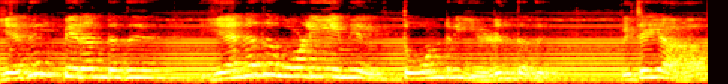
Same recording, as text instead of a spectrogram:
எதில் பிறந்தது எனது ஒளியினில் தோன்றி எழுந்தது. விஜயா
